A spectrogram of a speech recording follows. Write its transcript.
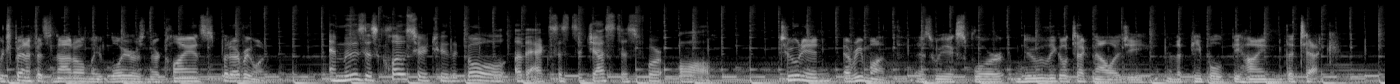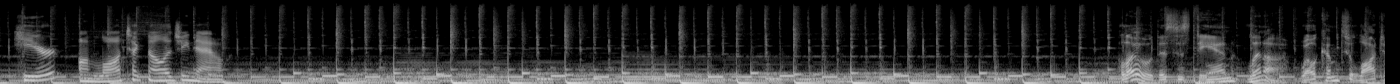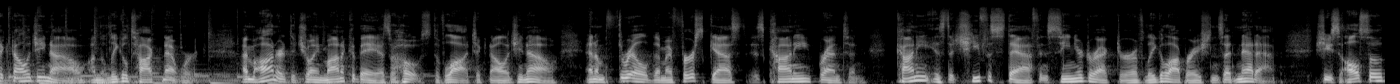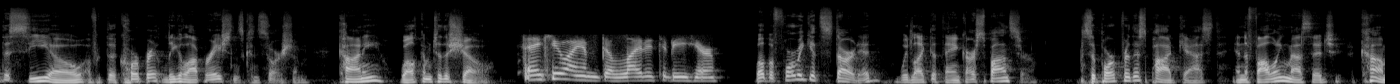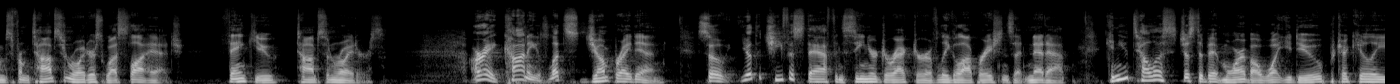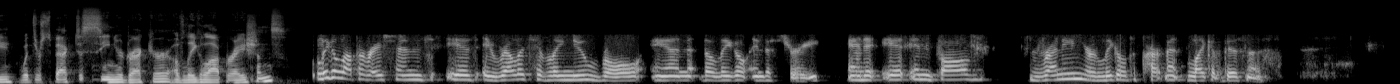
which benefits not only lawyers and their clients, but everyone. And moves us closer to the goal of access to justice for all. Tune in every month as we explore new legal technology and the people behind the tech. Here on Law Technology Now. Hello, this is Dan Linna. Welcome to Law Technology Now on the Legal Talk Network. I'm honored to join Monica Bay as a host of Law Technology Now, and I'm thrilled that my first guest is Connie Brenton. Connie is the Chief of Staff and Senior Director of Legal Operations at NetApp. She's also the CEO of the Corporate Legal Operations Consortium. Connie, welcome to the show. Thank you. I am delighted to be here. Well, before we get started, we'd like to thank our sponsor. Support for this podcast and the following message comes from Thomson Reuters Westlaw Edge. Thank you, Thomson Reuters. All right, Connie, let's jump right in. So, you're the Chief of Staff and Senior Director of Legal Operations at NetApp. Can you tell us just a bit more about what you do, particularly with respect to Senior Director of Legal Operations? Legal operations is a relatively new role in the legal industry, and it, it involves running your legal department like a business.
